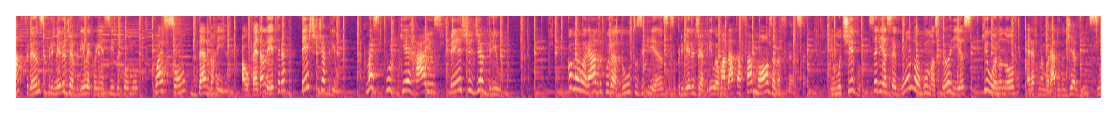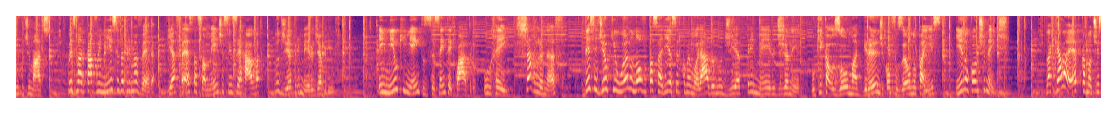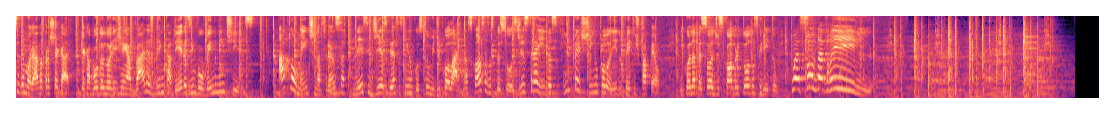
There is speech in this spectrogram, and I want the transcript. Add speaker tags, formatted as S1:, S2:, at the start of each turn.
S1: França, o 1 de abril é conhecido como Poisson d'Avril, ao pé da letra, peixe de abril. Mas por que raios peixe de abril? Comemorado por adultos e crianças, o 1 de abril é uma data famosa na França. E o motivo seria, segundo algumas teorias, que o Ano Novo era comemorado no dia 25 de março, pois marcava o início da primavera e a festa somente se encerrava no dia 1 de abril. Em 1564, o rei Charles IX decidiu que o Ano Novo passaria a ser comemorado no dia 1 de janeiro, o que causou uma grande confusão no país e no continente. Naquela época a notícia demorava para chegar, o que acabou dando origem a várias brincadeiras envolvendo mentiras. Atualmente, na França, nesse dia as crianças têm o costume de colar nas costas das pessoas distraídas um peixinho colorido feito de papel. E quando a pessoa descobre, todos gritam: Poisson d'avril!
